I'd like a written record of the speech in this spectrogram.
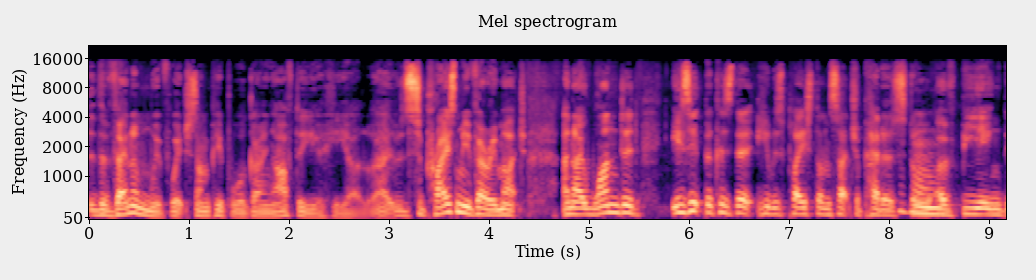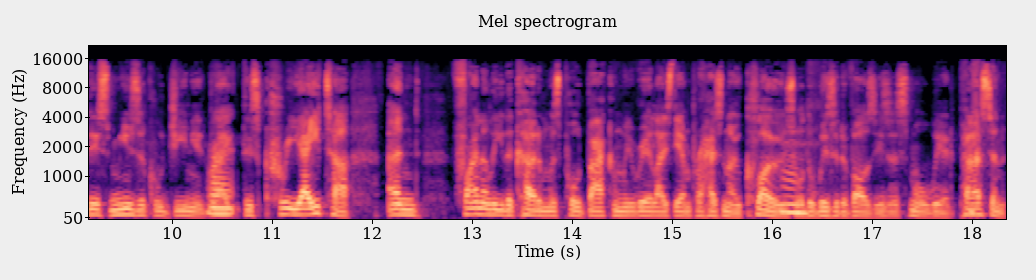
the venom with which some people were going after Yoo Hee-yeol uh, surprised me very much, and I wondered: is it because that he was placed on such a pedestal of being this musical genius, Right. like this creator, and finally the curtain was pulled back and we realized the emperor has no clothes or the wizard of oz is a small weird person.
